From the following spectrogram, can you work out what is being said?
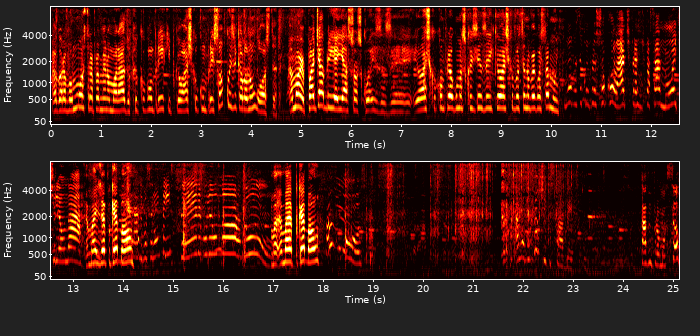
Agora vamos mostrar pra minha namorada o que, eu comprei aqui, porque eu acho que eu comprei só coisa que ela não gosta. Amor, pode abrir aí as suas coisas. é, eu acho que eu comprei algumas coisinhas aí que eu acho que você não vai gostar muito. Amor, você comprou chocolate pra gente passar a noite, Leonardo. É, mas é porque é bom. Leonardo, você não tem cérebro, Leonardo. Mas, mas é porque é bom. Amor. Amor, por que o Chico está aberto? Tava em promoção?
